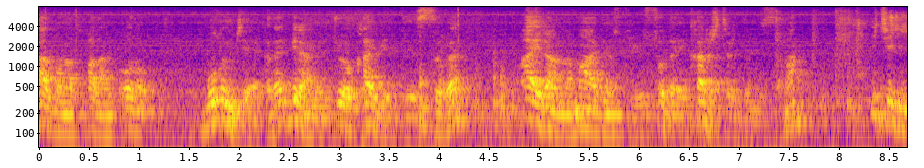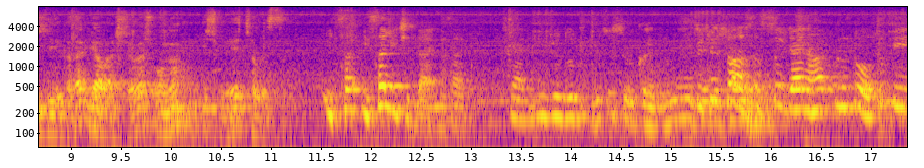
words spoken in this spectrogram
Karbonat falan onu buluncaya kadar bir an önce o kaybettiği sıvı ayranla maden suyu, sodayı karıştırdığımız zaman içebildiği kadar yavaş yavaş onu içmeye çalışsın. İshal, ishal için de aynı zaten. Yani vücudun Bütün sıvı kaybını bütün sağlıksız su yani hakkınızda olsun bir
